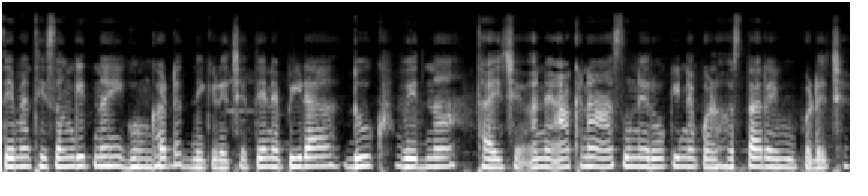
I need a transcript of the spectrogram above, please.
તેમાંથી સંગીત નહીં, ઘોંઘાટ જ નીકળે છે. તેને પીડા, દુઃખ, વેદના થાય છે અને આંખના આંસુને રોકીને પણ હસતા રહેવું પડે છે.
